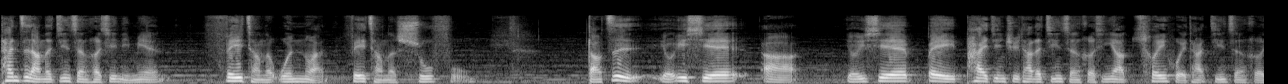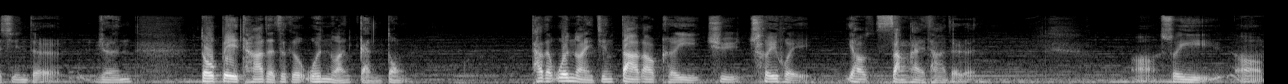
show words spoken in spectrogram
炭治郎的精神核心里面非常的温暖，非常的舒服，导致有一些啊。有一些被派进去，他的精神核心要摧毁他精神核心的人，都被他的这个温暖感动。他的温暖已经大到可以去摧毁要伤害他的人啊，所以嗯，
